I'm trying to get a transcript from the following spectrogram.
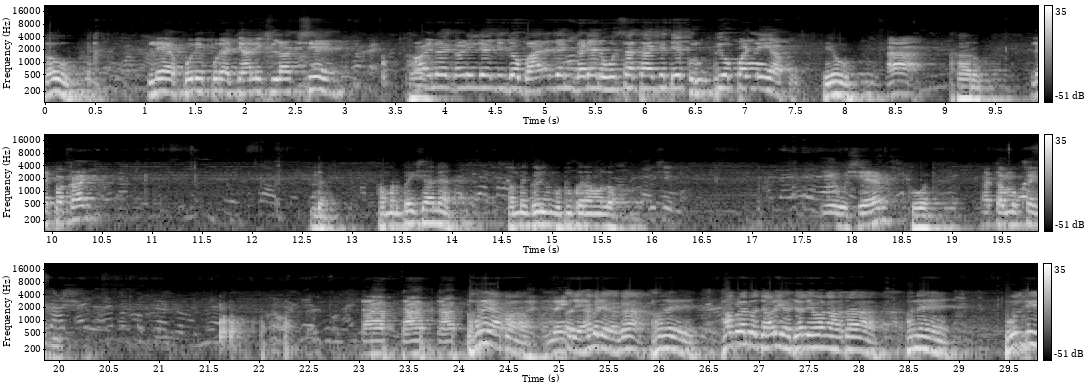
બહુ લે પૂરેપૂરા ચાલીસ લાખ છે. હવે ગણી લેજે જો બારે જણ ગણ્યા ને ઓછા થશે તો એક રૂપિયો પણ નહીં આપું. એવું? હા. સારું લે પકડ. લે અમને પૈસા લે. અમે ઘણી મોટું કરાવવા લો. એવું છે એમ? આ તો મુકાઈ દઈશ તાપ તાપ તાપ અરે આપા અરે. હવે કાકા. અરે આપણે તો ચાલીસ હજાર લેવાના હતા અને ભૂલથી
